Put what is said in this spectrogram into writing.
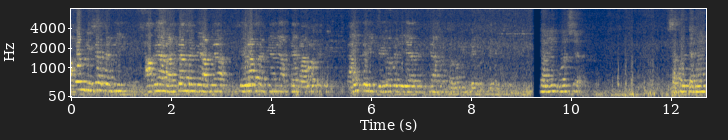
आपण देशासाठी आपल्या राज्यासाठी आपल्या शहरासाठी आणि आपल्या गावासाठी काहीतरी केलं पाहिजे या दृष्टीने आपण सर्वांनी प्रयत्न केले. अनेक वर्ष सातत्यानं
